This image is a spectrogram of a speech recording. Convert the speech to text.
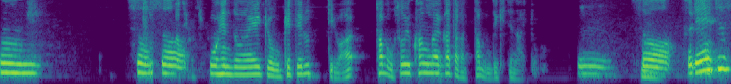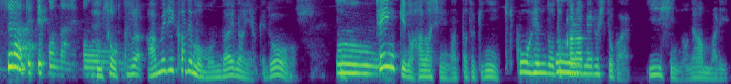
うん。そうそ気候変動の影響を受けてるっていう、あ多分そういう考え方が多分できてないと思う。う。うん。そう。フレーズすら出てこない。うん、そう、それアメリカでも問題なんやけど、うん。天気の話になった時に気候変動と絡める人がいいひんのね、あんまり。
